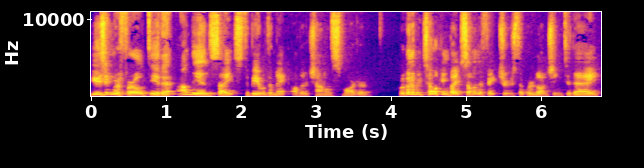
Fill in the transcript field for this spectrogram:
using referral data and the insights to be able to make other channels smarter. We're going to be talking about some of the features that we're launching today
